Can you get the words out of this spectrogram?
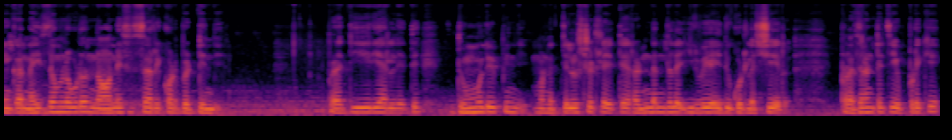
ఇంకా నైజాంలో కూడా నాన్ ఎస్ఎస్ఆర్ రికార్డ్ పెట్టింది. ప్రతి ఏరియాలో అయితే దుమ్ము లేపింది. మన తెలుగు స్టేట్లో అయితే రెండు వందల ఇరవై ఐదు కోట్ల షేర్ ప్రజెంట్ అయితే ఇప్పటికే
